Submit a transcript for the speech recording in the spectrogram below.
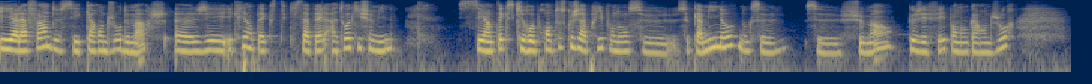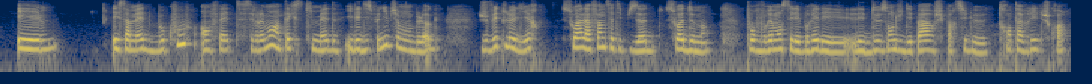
Et à la fin de ces 40 jours de marche, euh, j'ai écrit un texte qui s'appelle À toi qui chemine, c'est un texte qui reprend tout ce que j'ai appris pendant ce, ce camino, donc ce, chemin que j'ai fait pendant 40 jours. Et, et ça m'aide beaucoup, en fait. C'est vraiment un texte qui m'aide. Il est disponible sur mon blog. Je vais te le lire, soit à la fin de cet épisode, soit demain, pour vraiment célébrer les, deux ans du départ. Je suis partie le 30 avril, je crois.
